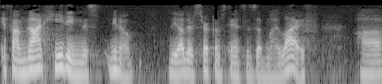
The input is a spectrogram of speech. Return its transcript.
if I'm not heeding this, you know, the other circumstances of my life, uh,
